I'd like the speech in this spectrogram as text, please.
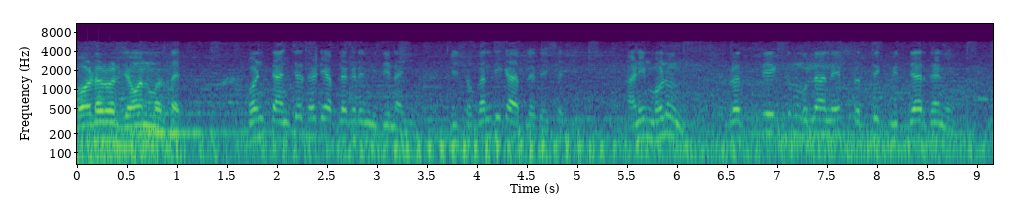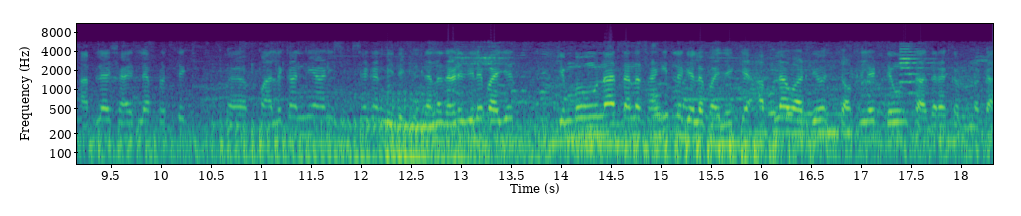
बॉर्डरवर जवान मरत आहेत पण त्यांच्यासाठी आपल्याकडे निधी नाही ही शोकांतिका आहे आपल्या देशाची? आणि म्हणून प्रत्येक मुलाने प्रत्येक विद्यार्थ्याने आपल्या शाळेतल्या प्रत्येक पालकांनी आणि शिक्षकांनी देखील त्यांना धडे दिले पाहिजेत. किंबहुना त्यांना सांगितलं गेलं पाहिजे की आपला वाढदिवस चॉकलेट देऊन साजरा करू नका.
